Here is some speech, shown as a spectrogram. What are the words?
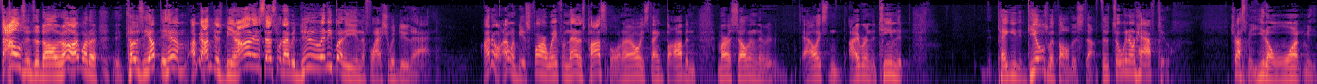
thousands of dollars. Oh, I want to cozy up to him. I mean, I'm just being honest. That's what I would do. Anybody in the flesh would do that. I don't. I want to be as far away from that as possible. And I always thank Bob and Maricela and the, Alex and Ivor and the team that Peggy that deals with all this stuff, so we don't have to. Trust me, you don't want me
